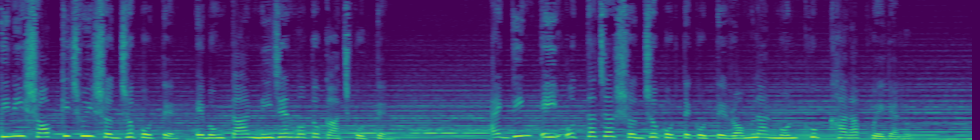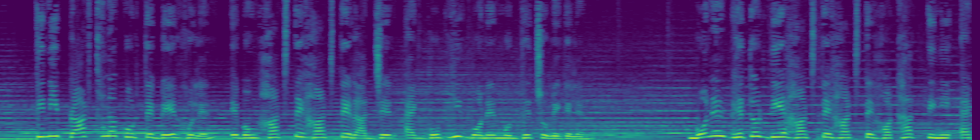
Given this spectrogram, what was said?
তিনি সবকিছুই সহ্য করতেন এবং তার নিজের মতো কাজ করতেন। একদিন এই অত্যাচার সহ্য করতে করতে রমলার মন খুব খারাপ হয়ে গেল। তিনি প্রার্থনা করতে বের হলেন এবং হাঁটতে হাঁটতে রাজ্যের এক গভীর বনের মধ্যে চলে গেলেন। বনের ভেতর দিয়ে হাঁটতে হাঁটতে হঠাৎ তিনি এক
